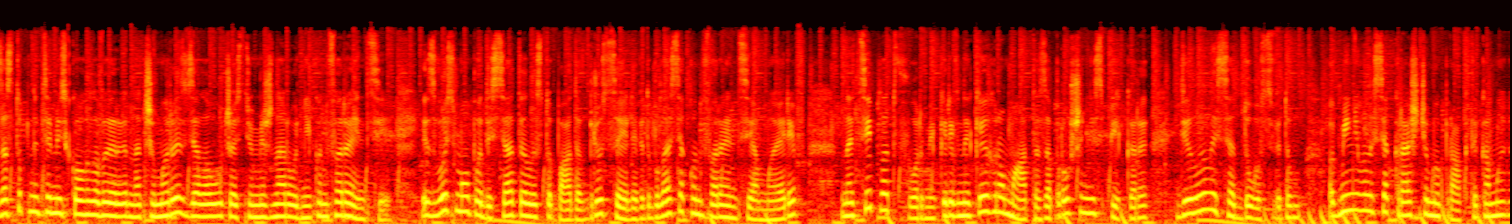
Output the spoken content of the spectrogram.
Заступниця міського голови Ірина Чемерис взяла участь у міжнародній конференції. Із 8 по 10 листопада в Брюсселі відбулася конференція мерів. На цій платформі керівники громад та запрошені спікери ділилися досвідом, обмінювалися кращими практиками,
